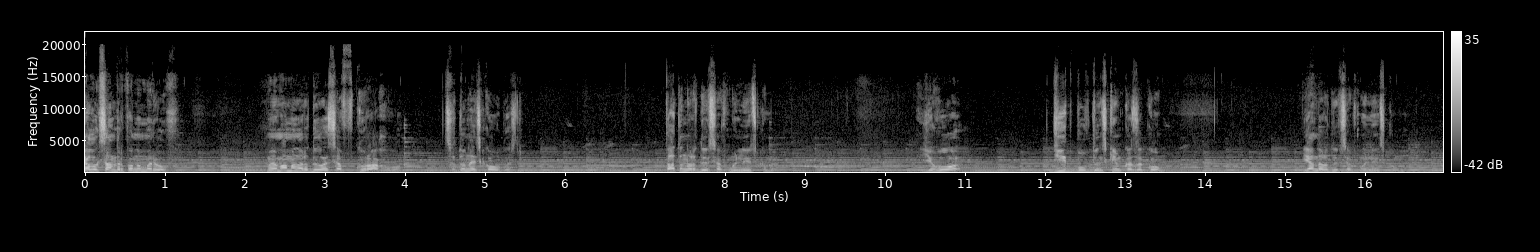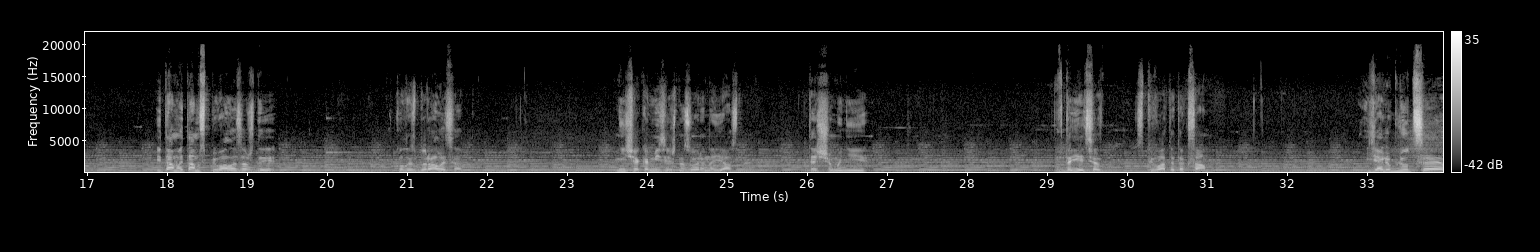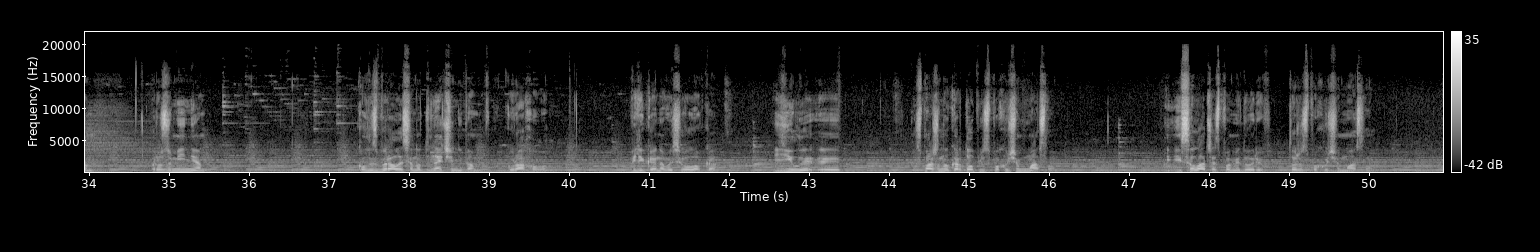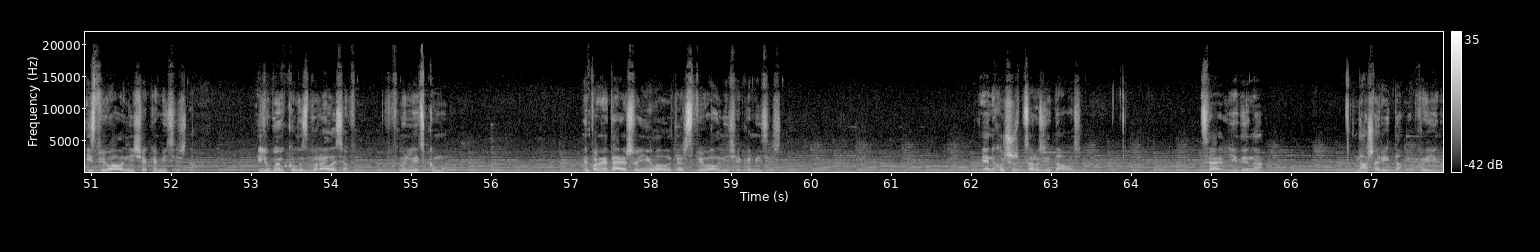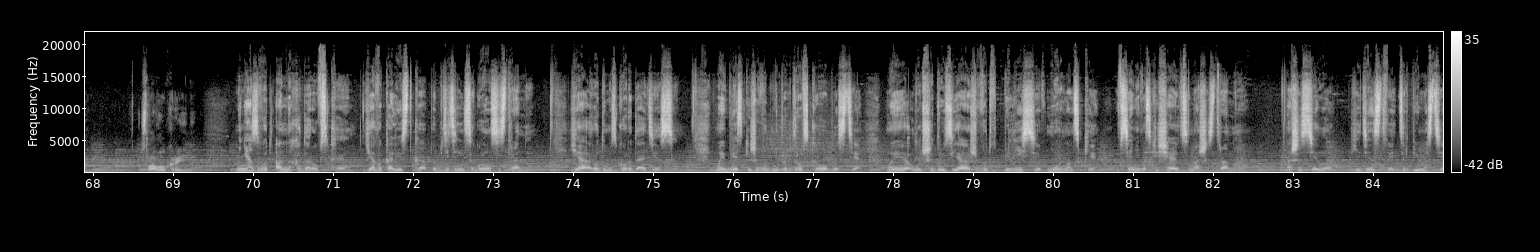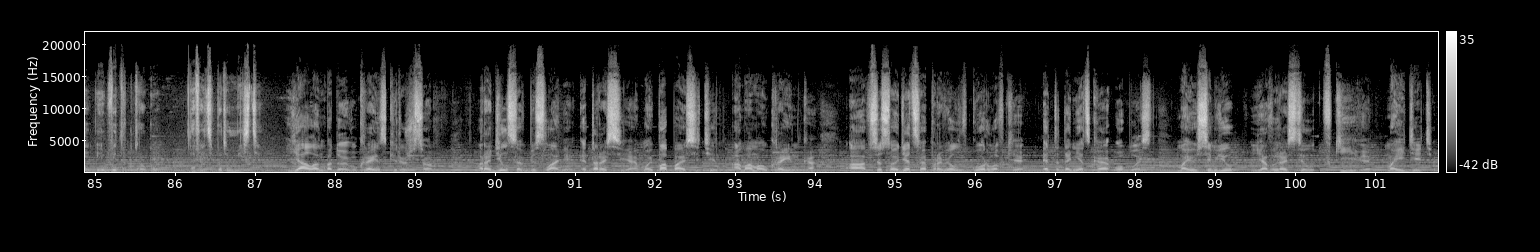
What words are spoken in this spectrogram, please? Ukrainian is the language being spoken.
Я Олександр Пономарьов. Моя мама народилася в Курахово. Це Донецька область. Тато народився в Хмельницькому. Його дід був донським козаком. Я народився в Хмельницькому. І там, і там співали завжди, коли збиралися. Ніч яка місячна, зоряна ясна. Те, що мені вдається співати так само. Я люблю це розуміння, коли збиралися на Донеччині, там Курахово, Велика Новоселовка, і їли е, смажену картоплю з пахучим маслом. І, і салат з помідорів теж з пахучим маслом. І співали ніч яка місячна. І любив, коли збиралися в Хмельницькому. Не пам'ятаю, що їла, але теж співали ніч яка місячна. Я не хочу, щоб це роз'єдналося. Це єдина наша рідна Україна. Слава Україні! Меня зовут Анна Ходоровская. Я вокалистка, победительница «Голоса страны». Я родом из города Одессы. Мои близкие живут в Днепропетровской области. Мои лучшие друзья живут в Тбилиси, в Мурманске. И все они восхищаются нашей страной. Наша сила в единстве, терпимости и любви друг к другу. Давайте будем вместе. Я Алан Бадоев, украинский режиссер. Родился в Беслане, это Россия. Мой папа осетин, а мама украинка. А все свое детство я провел в Горловке, это Донецкая область. Мою семью я вырастил в Киеве, мои дети.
